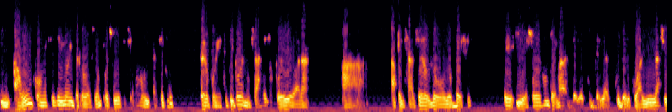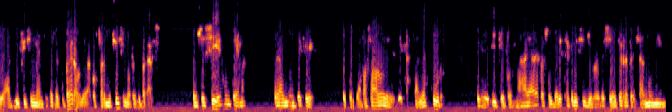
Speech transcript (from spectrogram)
Y aún con ese signo de interrogación, pues su decisión es ubicarse aquí. Pero pues este tipo de mensajes nos puede llevar a, a, pensarse dos, dos veces eh, y eso es un tema del cual la ciudad difícilmente se recupera o le va a costar muchísimo recuperarse. Entonces sí es un tema realmente que, que ha pasado de, castaño oscuro eh, y que pues más allá de resolver esta crisis yo creo que sí hay que repensar muy bien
